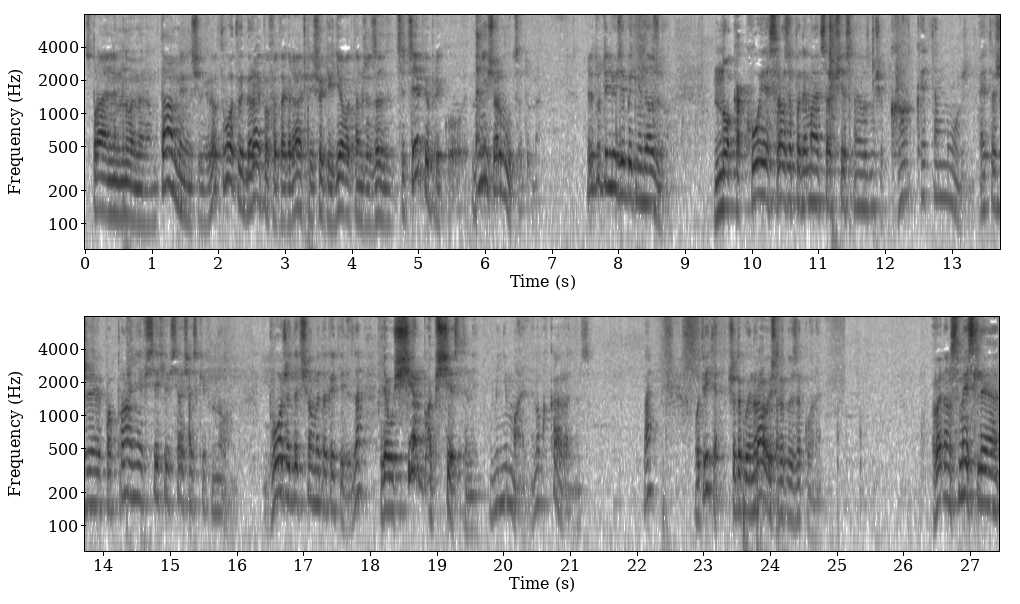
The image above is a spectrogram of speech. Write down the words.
с правильным номером, там, значит, вот, вот выбирай по фотографии, что этих девок там же за цепью приковывают, они еще рвутся туда. И тут иллюзий быть не должно. Но какое сразу поднимается общественное возмущение? Как это можно? Это же попрание всех и всяческих норм. Боже, до чего мы докатились, да? Хотя ущерб общественный минимальный. Ну какая разница? Да? Вот видите, что такое нравы и что такое законы. В этом смысле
